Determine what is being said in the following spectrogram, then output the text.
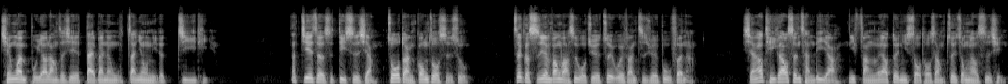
千万不要让这些待办任务占用你的记忆体。那接着是第四项，缩短工作时数。这个实验方法是我觉得最违反直觉的部分啊。想要提高生产力啊，你反而要对你手头上最重要的事情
